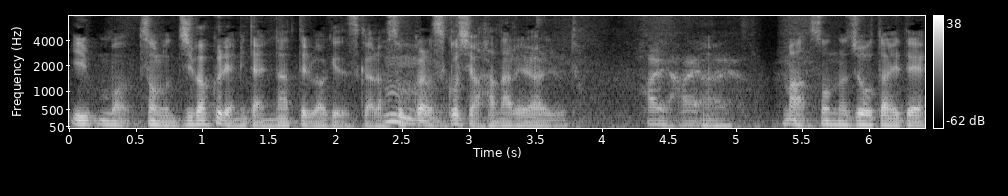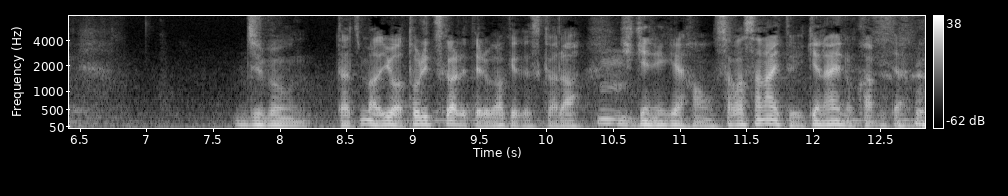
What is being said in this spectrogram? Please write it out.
いもうその自爆霊みたいになってるわけですから、うん。そこから少しは離れられると。はいはいはい、はいまあそんな状態で、自分たち、まあ要は取り憑かれてるわけですから、うん。ひき逃げ犯を探さないといけないのかみたいな。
